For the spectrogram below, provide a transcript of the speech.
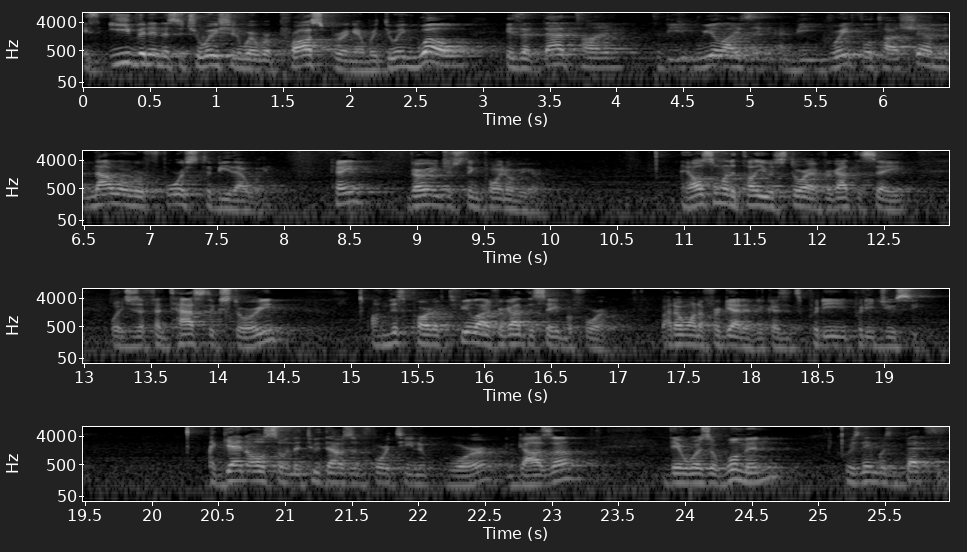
Is even in a situation where we're prospering and we're doing well, is at that time to be realizing and being grateful to Hashem, not when we're forced to be that way. Okay? Very interesting point over here. I also want to tell you a story I forgot to say, which is a fantastic story. On this part of Tefillah, I forgot to say before, but I don't want to forget it because it's pretty, pretty juicy. Again, also in the 2014 war in Gaza, there was a woman whose name was Betsy.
